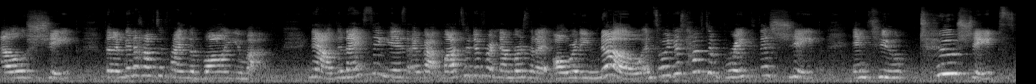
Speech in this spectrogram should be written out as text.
L shape that I'm going to have to find the volume of. Now, the nice thing is I've got lots of different numbers that I already know, and so I just have to break this shape into two shapes,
